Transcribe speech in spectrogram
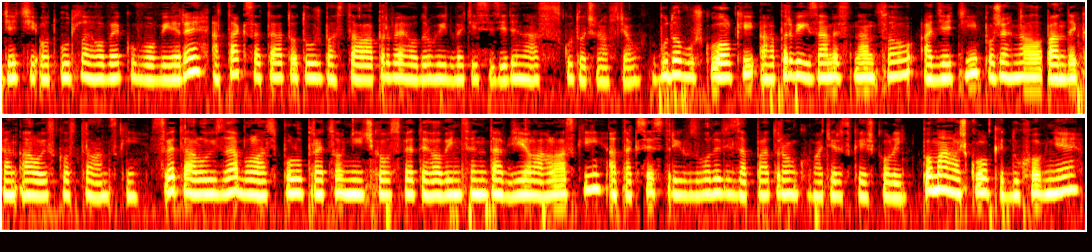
deti od útleho veku vo viere a tak sa táto túžba stala 1.2.2011 skutočnosťou. Budovu škôlky a prvých zamestnancov a detí požehnal pán dekan Alois Kostelanský. Svetá Luisa bola spolupracovníčkou svätého Vincenta v dielach lásky a tak sestry ju zvolili za patronku materskej školy. Pomáha pomáha škôlke duchovne,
